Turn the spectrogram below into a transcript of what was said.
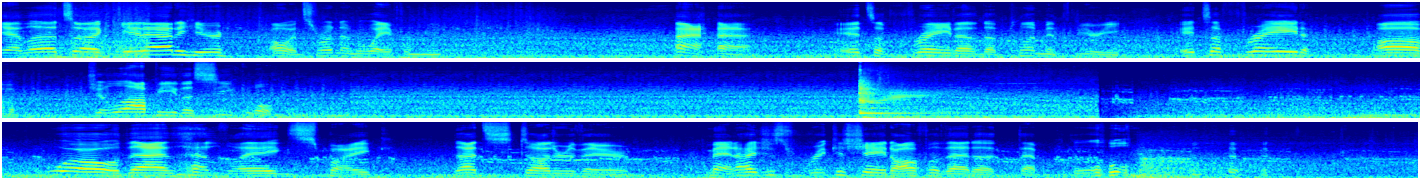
Yeah, let's uh, get out of here. Oh, it's running away from me. it's afraid of the Plymouth Fury. It's afraid of Jalopy the sequel. Whoa, that, that lag spike. That stutter there. Man, I just ricocheted off of that uh, that pole.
